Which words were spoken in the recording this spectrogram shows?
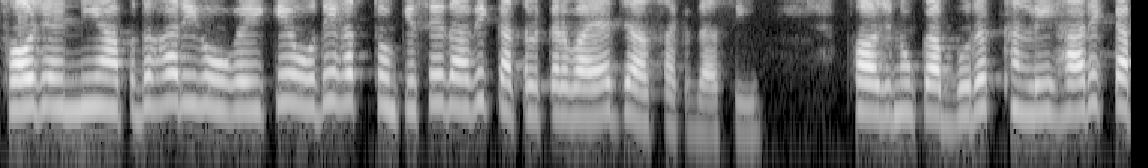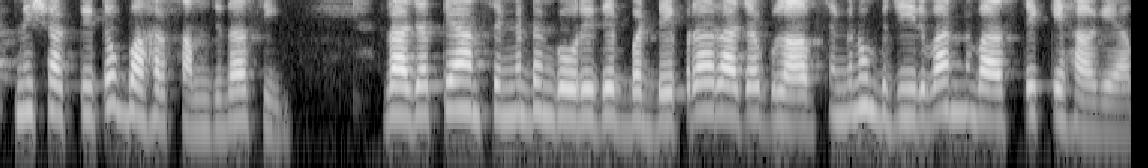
ਫੌਜ ਇੰਨੀ ਆਪਦਹਾਰੀ ਹੋ ਗਈ ਕਿ ਉਹਦੇ ਹੱਥੋਂ ਕਿਸੇ ਦਾ ਵੀ ਕਤਲ ਕਰਵਾਇਆ ਜਾ ਸਕਦਾ ਸੀ। ਫੌਜ ਨੂੰ ਕਾਬੂ ਰੱਖਣ ਲਈ ਹਰ ਇੱਕ ਆਪਣੀ ਸ਼ਕਤੀ ਤੋਂ ਬਾਹਰ ਸਮਝਦਾ ਸੀ। ਰਾਜਾ ਧਿਆਨ ਸਿੰਘ ਡੰਗੋਰੇ ਦੇ ਵੱਡੇ ਭਰਾ ਰਾਜਾ ਗੁਲਾਬ ਸਿੰਘ ਨੂੰ ਵਜ਼ੀਰ ਬਣਨ ਵਾਸਤੇ ਕਿਹਾ ਗਿਆ,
